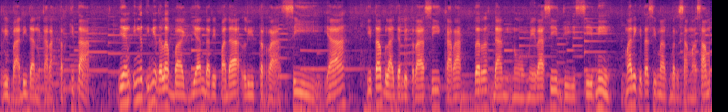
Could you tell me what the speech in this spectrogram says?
pribadi dan karakter kita. Yang ingat ini adalah bagian daripada literasi ya. Kita belajar literasi, karakter dan numerasi di sini. Mari kita simak bersama-sama.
